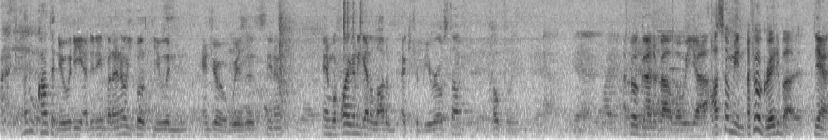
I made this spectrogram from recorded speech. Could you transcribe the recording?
a little continuity editing. But I know both you and Andrew are wizards. You know, and we're probably gonna get a lot of extra B-roll stuff. Hopefully. I feel good about what we got. Also, I mean, I feel great about it. Yeah,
